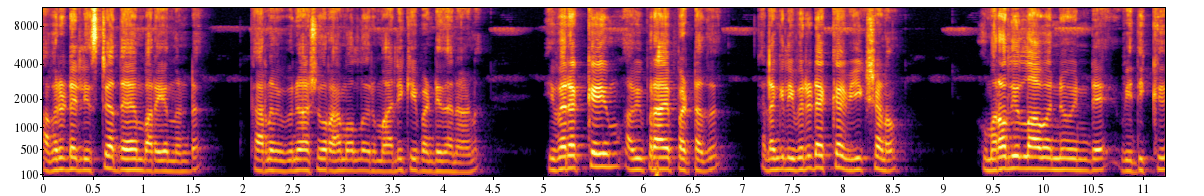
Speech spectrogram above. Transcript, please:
അവരുടെ ലിസ്റ്റ് അദ്ദേഹം പറയുന്നുണ്ട്. കാരണം ഇബുനാഷു റഹമുള്ള ഒരു മാലിക്കി പണ്ഡിതനാണ്. ഇവരൊക്കെയും അഭിപ്രായപ്പെട്ടത് അല്ലെങ്കിൽ ഇവരുടെയൊക്കെ വീക്ഷണം ഉമർ ഉമറലിള്ളാവന്നുവിന്റെ വിധിക്ക്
